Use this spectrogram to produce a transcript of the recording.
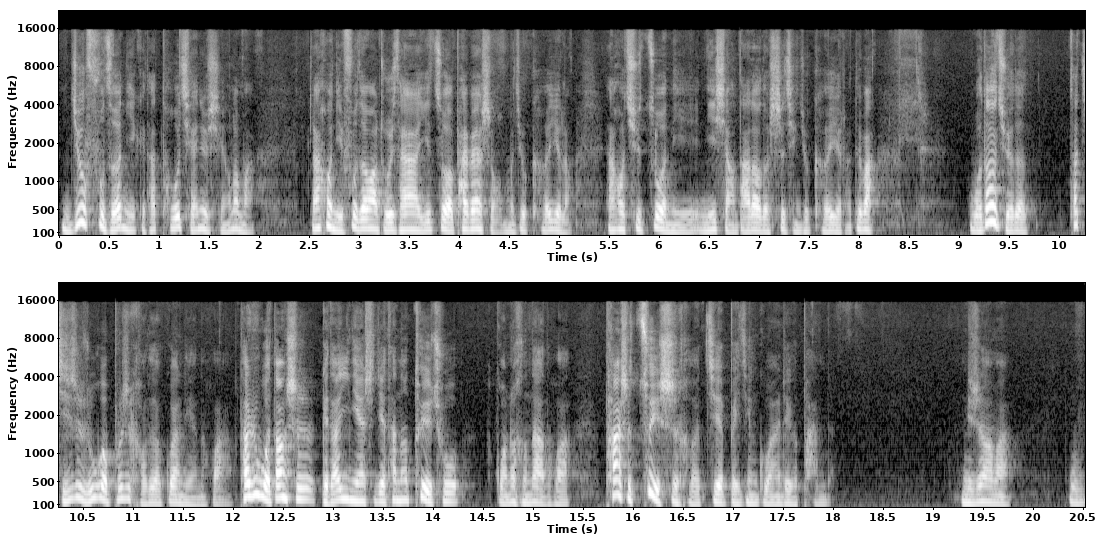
你就负责你给他投钱就行了嘛，然后你负责往主席台上一坐，拍拍手嘛就可以了，然后去做你你想达到的事情就可以了，对吧？我倒觉得。他其实如果不是考虑到关联的话，他如果当时给他一年时间，他能退出广州恒大的话，他是最适合接北京国安这个盘的，你知道吗？我，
